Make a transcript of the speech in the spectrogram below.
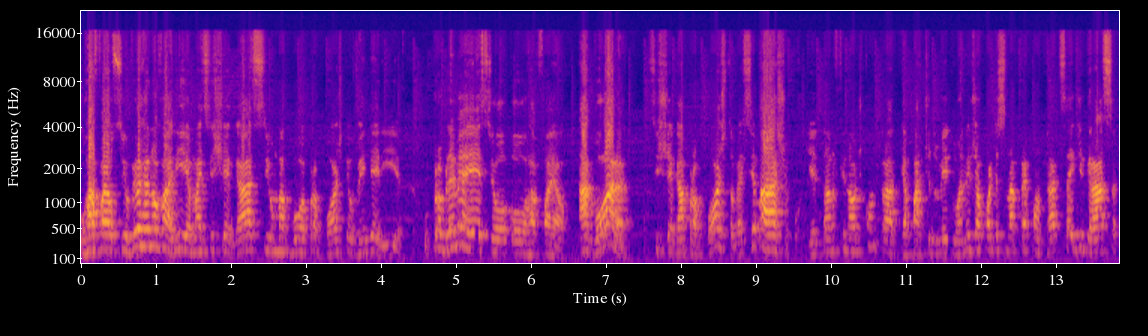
O Rafael Silva, eu renovaria, mas se chegasse uma boa proposta, eu venderia. O problema é esse, ô Rafael. Agora, se chegar a proposta, vai ser baixa, porque ele está no final de contrato, porque a partir do meio do ano ele já pode assinar pré-contrato e sair de graça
